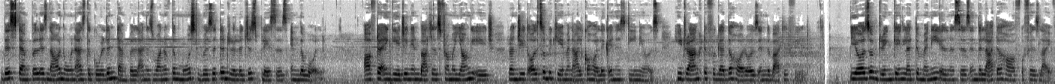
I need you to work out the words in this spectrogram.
This temple is now known as the Golden Temple and is one of the most visited religious places in the world. After engaging in battles from a young age, Ranjit also became an alcoholic in his teen years. He drank to forget the horrors in the battlefield. Years of drinking led to many illnesses in the latter half of his life.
